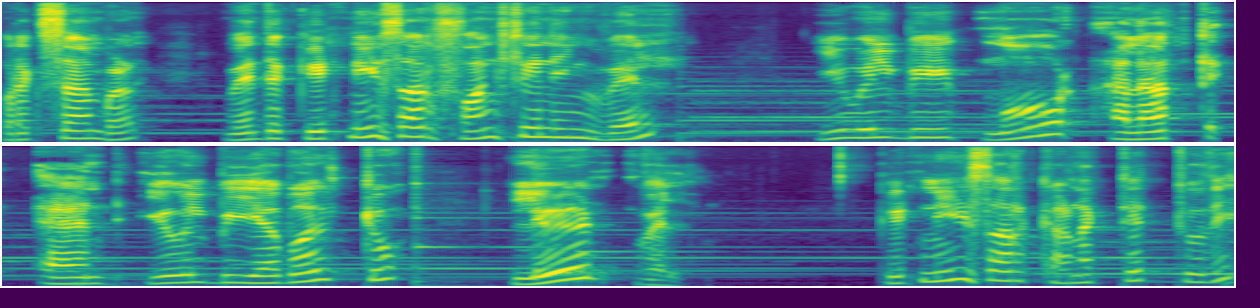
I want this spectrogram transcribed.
For example, when the kidneys are functioning well, you will be more alert and you will be able to learn well. Kidneys are connected to the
